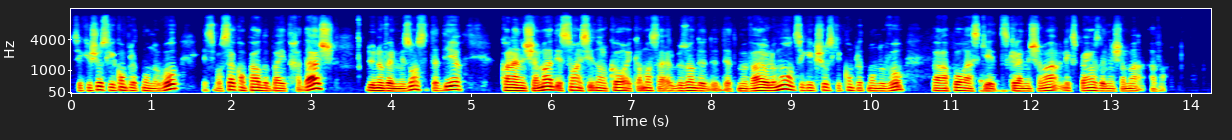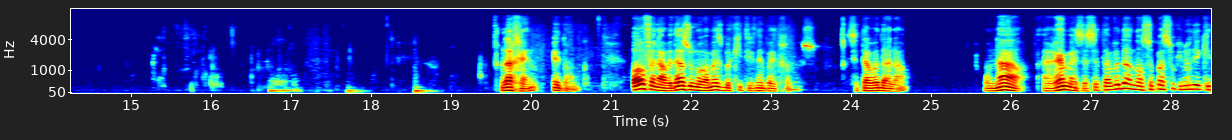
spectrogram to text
c'est quelque chose qui est complètement nouveau, et c'est pour ça qu'on parle de Bait Hadash, de nouvelle maison, c'est-à-dire quand la neshama descend ici dans le corps et commence à avoir besoin d'être mevaire le monde, c'est quelque chose qui est complètement nouveau par rapport à ce, qui est, que la neshama, l'expérience de la neshama avant. La reine, et donc, cette avoda-là, on a un remes de cette avoda dans ce passage qui nous dit tu,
